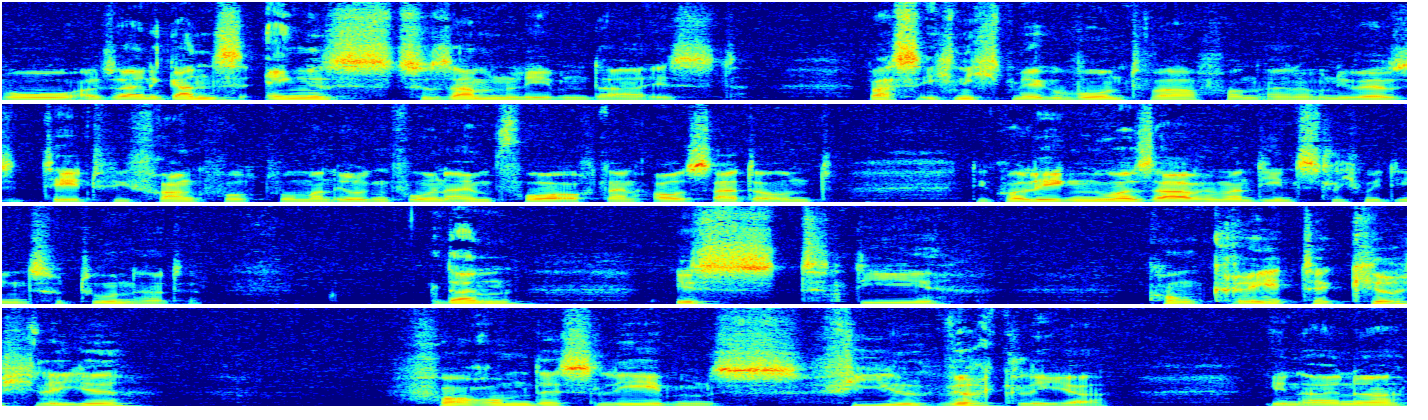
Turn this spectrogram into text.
wo also ein ganz enges Zusammenleben da ist, was ich nicht mehr gewohnt war von einer Universität wie Frankfurt, wo man irgendwo in einem Vorort ein Haus hatte und die Kollegen nur sah, wenn man dienstlich mit ihnen zu tun hatte. Dann ist die konkrete kirchliche Form des Lebens viel wirklicher in einer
